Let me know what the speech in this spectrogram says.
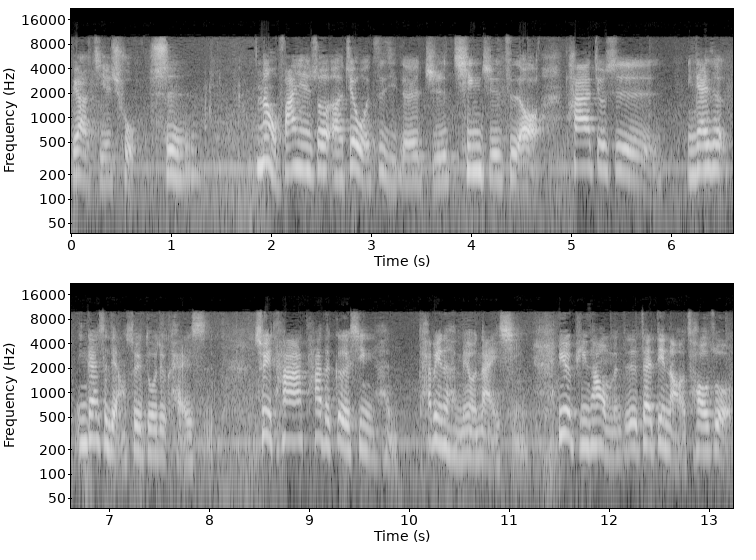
不要接触。是。那我发现说，呃，就我自己的侄亲侄子哦，他就是应该是应该是两岁多就开始，所以他他的个性很，他变得很没有耐心，因为平常我们在在电脑操作。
